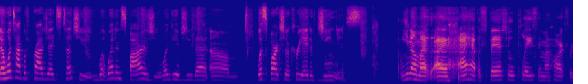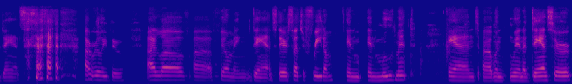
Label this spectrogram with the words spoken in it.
Now, what type of projects touch you? What what inspires you? What gives you that? Um, what sparks your creative genius? You know, my I I have a special place in my heart for dance. I really do. I love uh, filming dance. There's such a freedom in in movement and uh, when when a dancer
